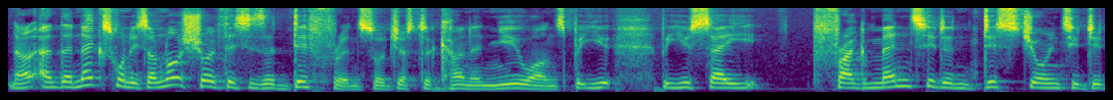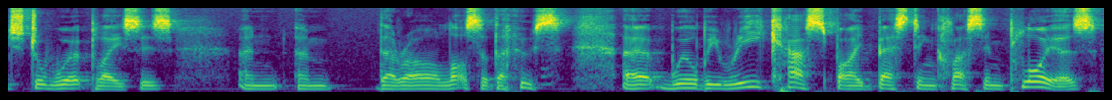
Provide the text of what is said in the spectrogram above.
now, and the next one is I'm not sure if this is a difference or just a kind of nuance, but you but you say fragmented and disjointed digital workplaces, and um, there are lots of those, uh, will be recast by best in class employers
